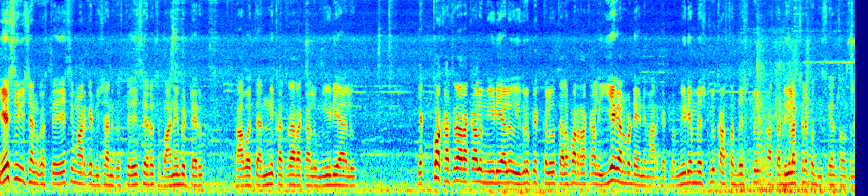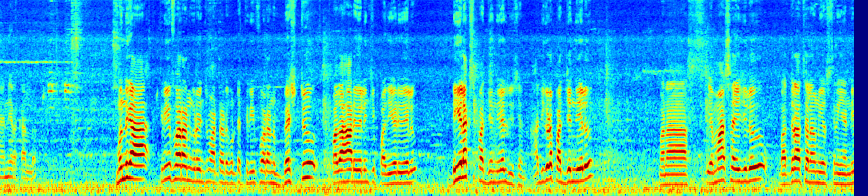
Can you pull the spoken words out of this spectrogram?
ఏసీ విషయానికి వస్తే ఏసీ మార్కెట్ విషయానికి వస్తే ఏసీ ఎరస్ బాగానే పెట్టారు. కాబట్టి అన్ని కచరా రకాలు మీడియాలు ఎక్కువ కచరా రకాలు మీడియాలు ఇగురు పిక్కలు తెలపర రకాలు ఇవే కనబడ్డాయండి మార్కెట్లో. మీడియం బెస్ట్లు కాస్త బెస్ట్లు కాస్త డీలక్స్లే కొద్దిగా సేల్స్ అవుతున్నాయి అన్ని రకాల్లో. ముందుగా త్రీ ఫోర్ అన్ గురించి మాట్లాడుకుంటే త్రీ ఫోర్ అన్ బెస్ట్ పదహారు వేలు నుంచి పదిహేడు వేలు డీలక్స్ పద్దెనిమిది వేలు చూశాను. అది కూడా పద్దెనిమిది వేలు. మన యమా సైజులు భద్రాచలం వస్తున్నాయండి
